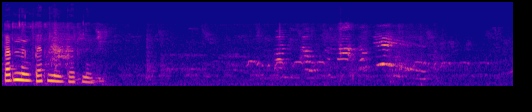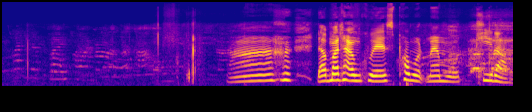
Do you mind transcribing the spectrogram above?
แป๊บหนึ่งแป๊บหนึ่งแป๊บหนึ่งอ่าเดี๋ยวมาทำเควสพ่อมดแม่มดทีหลัง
